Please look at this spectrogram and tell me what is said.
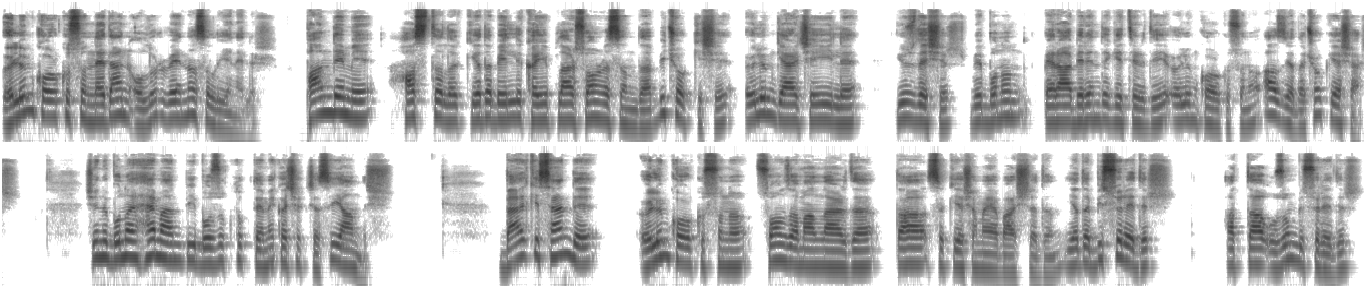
Ölüm korkusu neden olur ve nasıl yenilir? Pandemi, hastalık ya da belli kayıplar sonrasında birçok kişi ölüm gerçeğiyle yüzleşir ve bunun beraberinde getirdiği ölüm korkusunu az ya da çok yaşar. Şimdi buna hemen bir bozukluk demek açıkçası yanlış. Belki sen de ölüm korkusunu son zamanlarda daha sık yaşamaya başladın ya da bir süredir hatta uzun bir süredir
